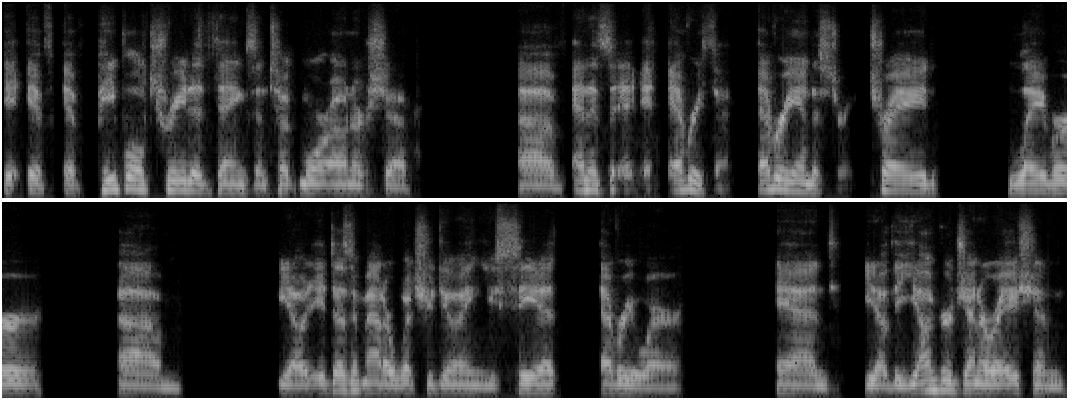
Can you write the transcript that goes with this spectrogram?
if if people treated things and took more ownership of and it's everything every industry trade labor um you know it doesn't matter what you're doing you see it everywhere and you know the younger generation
